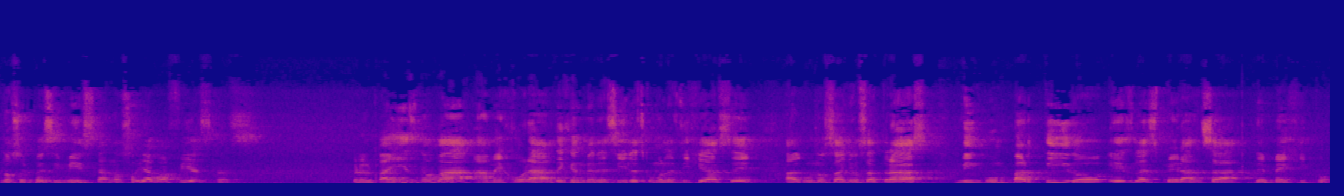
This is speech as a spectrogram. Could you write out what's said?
No soy pesimista, no soy aguafiestas, pero el país no va a mejorar. Déjenme decirles, como les dije hace algunos años atrás, ningún partido es la esperanza de México.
